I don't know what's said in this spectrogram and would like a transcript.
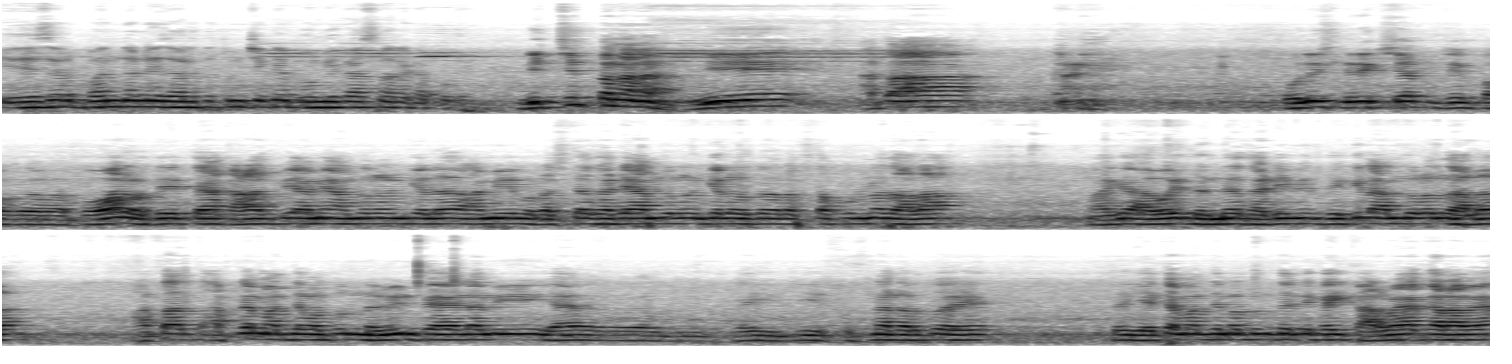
हे जर बंद नाही झालं तर तुमची काही भूमिका असणार आहे का पुढे? निश्चितपणानं. मी आता पोलीस निरीक्षक जे प- पवार होते त्या काळात बी आम्ही आंदोलन केलं. आम्ही रस्त्यासाठी आंदोलन केलं होतं. रस्ता पूर्ण झाला. मागे अवैध धंद्यासाठी बी देखील आंदोलन झालं. आता आपल्या माध्यमातून नवीन प्यायला मी या काही जी सूचना करतो आहे तर याच्या माध्यमातून त्यांनी काही कारवाया कराव्या.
